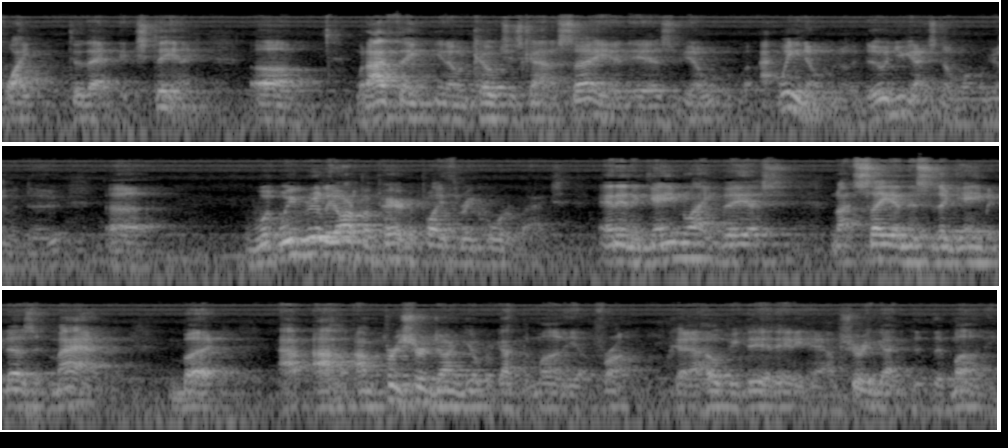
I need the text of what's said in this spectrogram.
quite to that extent. Uh, what I think, you know, and coach is kind of saying is, you know, we know what we're going to do, and you guys know what we're going to do. Uh, we, really are prepared to play three quarterbacks. And in a game like this, I'm not saying this is a game it doesn't matter, but I, I'm pretty sure Jon Gilbert got the money up front. Okay, I hope he did anyhow. I'm sure he got the, the money.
